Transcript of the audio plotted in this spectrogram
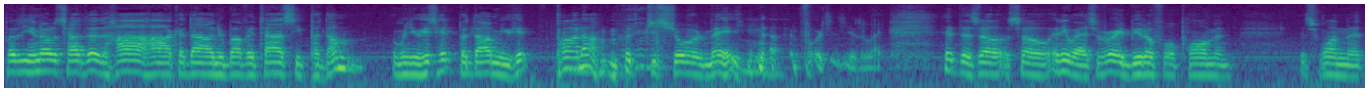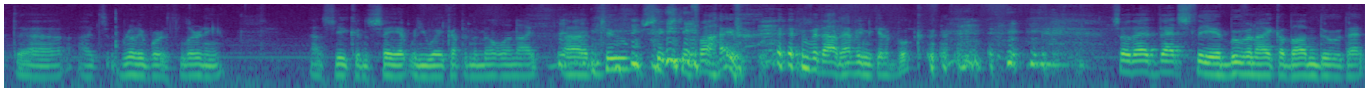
But you notice how the ha ha kada anubhavatasi padam. When you hit, padam, you hit padam, which is sure may, you know, forces you to like hit this. so so anyway, it's a very beautiful poem, and it's one that uh, it's really worth learning. Uh, so you can say it when you wake up in the middle of the night. Uh, 265 without having to get a book. so that that's the Bhuvanaika Bandhu, that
